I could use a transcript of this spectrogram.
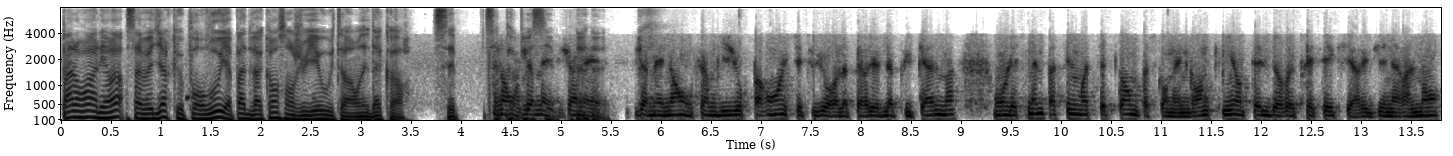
Pas le droit à l'erreur. Ça veut dire que pour vous, il n'y a pas de vacances en juillet-août. hein, on est d'accord. C'est c'est Non, pas jamais, possible. jamais. Jamais, non. On ferme 10 jours par an et c'est toujours la période la plus calme. On laisse même passer le mois de septembre parce qu'on a une grande clientèle de retraités qui arrive généralement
